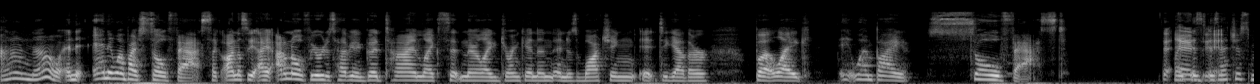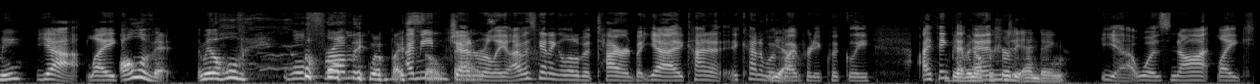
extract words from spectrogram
I don't know. And and it went by so fast. Like honestly, I, I don't know if we were just having a good time like sitting there like drinking and, and just watching it together, but like it went by so fast. The like is, is, that just me? Yeah, like all of it. I mean the whole thing. Well, from I mean so generally, I was getting a little bit tired, but yeah, it kind of it kind of went yeah. by pretty quickly. I think yeah, the end, for sure the ending. Yeah, was not like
